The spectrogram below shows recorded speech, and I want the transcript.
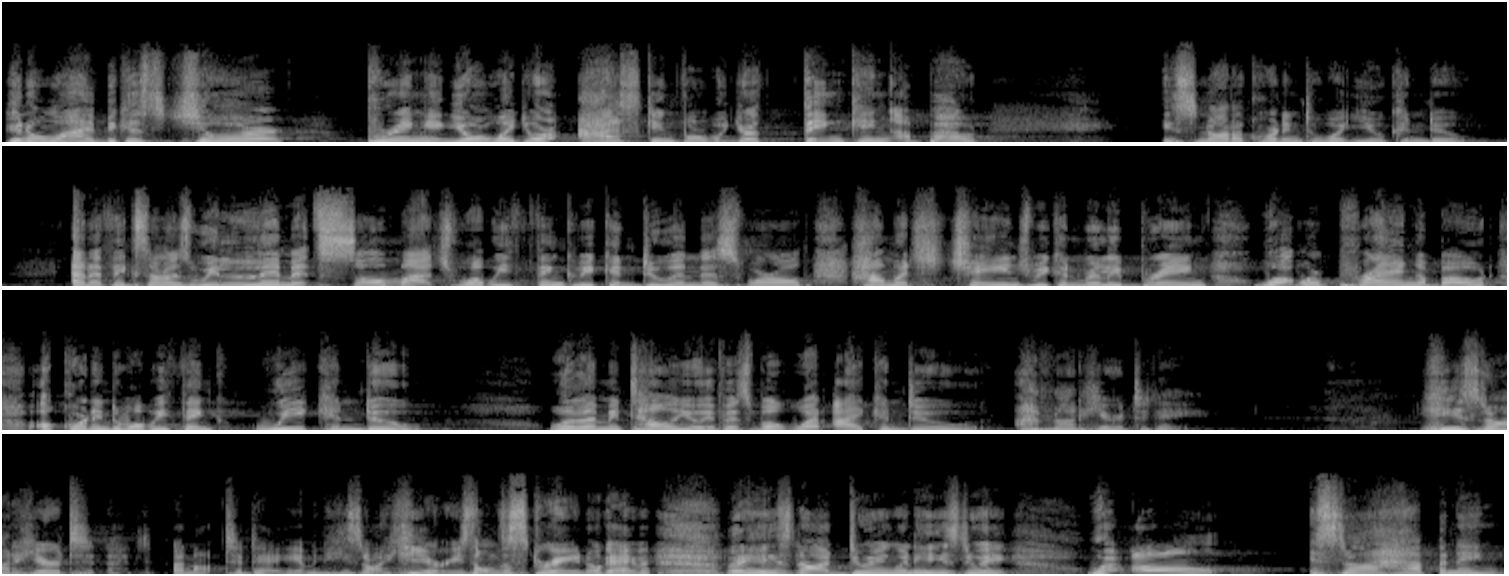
You know why? Because you're bringing, what you're asking for, what you're thinking about is not according to what you can do. And I think sometimes we limit so much what we think we can do in this world, how much change we can really bring, what we're praying about, according to what we think we can do. Well, let me tell you, if it's about what I can do, I'm not here today. He's not here to, uh, not today. I mean, he's not here. He's on the screen, okay? But he's not doing what he's doing. We're all, it's not happening.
